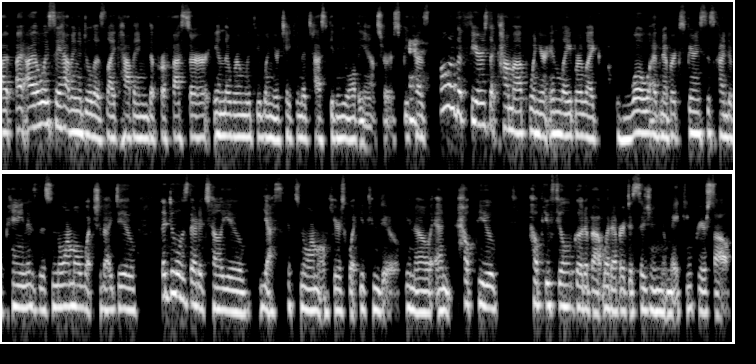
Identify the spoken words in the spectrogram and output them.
I, I, always say having a doula is like having the professor in the room with you when you're taking the test, giving you all the answers. Because all of the fears that come up when you're in labor, like, whoa, I've never experienced this kind of pain. Is this normal? What should I do? the doula is there to tell you yes it's normal. Here's what you can do you know and help you help you feel good about whatever decision you're making for yourself.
